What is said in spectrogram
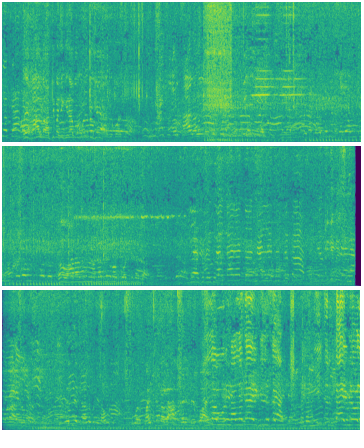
अरे बाल बाकी बजे गिरा बोल पीछे। हो वारा में लगा के बहुत बहुत चल रहा है चल कर तो नल्ले से का ಎಲ್ಲ ಊರು ನಲ್ಲದೇ ಇರ್ಕಿದೆ ಸರ್ ನಮ್ಮ ಮೀನು ತಾಯಿ ಇವಳ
